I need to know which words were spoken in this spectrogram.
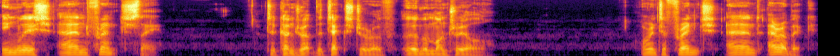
English and French, say, to conjure up the texture of urban Montreal, or into French and Arabic,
